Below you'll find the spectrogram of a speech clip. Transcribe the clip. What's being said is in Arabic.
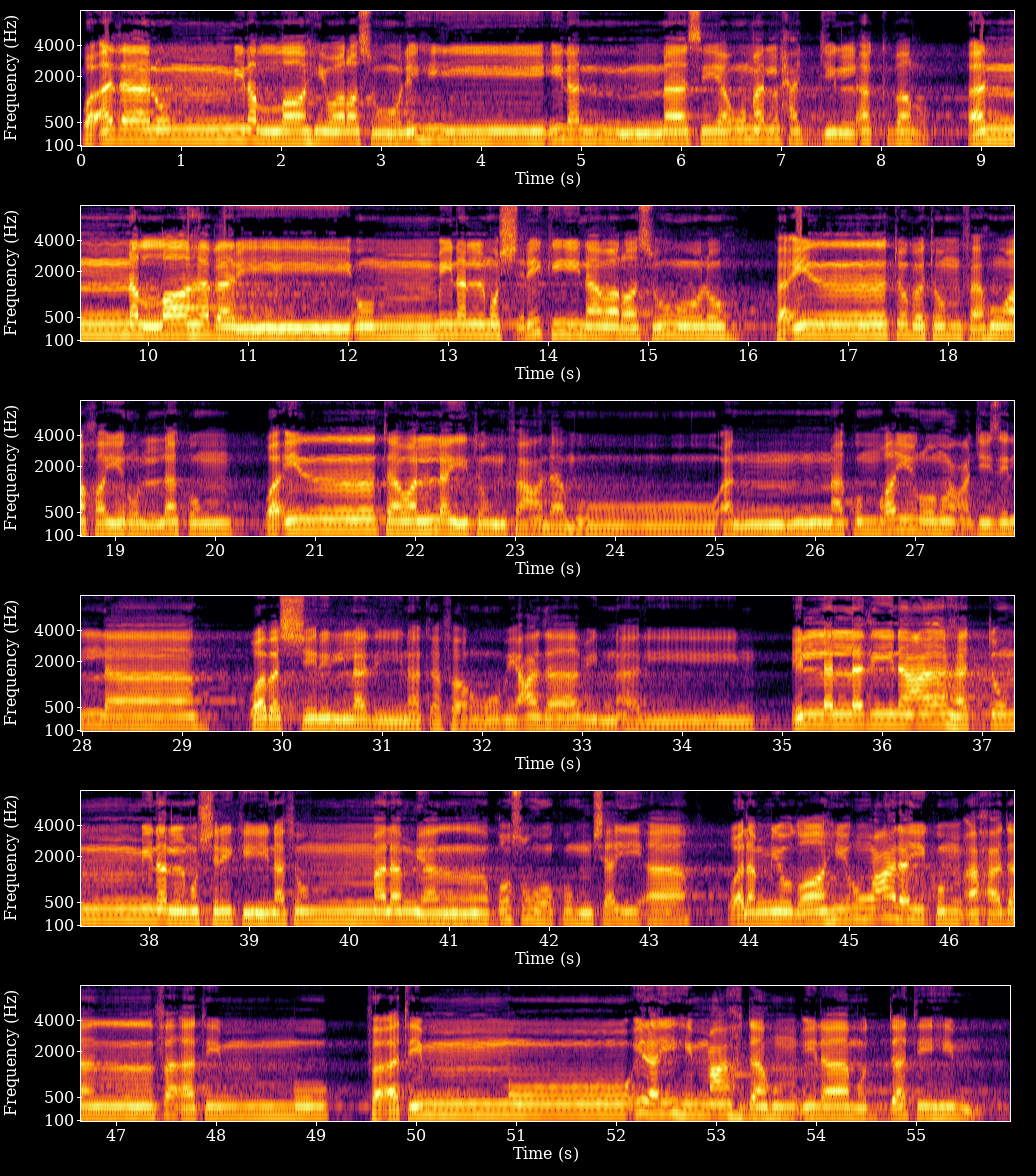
وأذان من الله ورسوله إلى الناس يوم الحج الأكبر. أن الله بريء من المشركين ورسوله. فإن تبتم فهو خير لكم وإن توليتم فاعلموا أنكم غير معجز الله. وبشر الذين كفروا بعذاب أليم. إلا الذين عاهدتم من المشركين ثم لم ينقصوكم شيئا ولم يظاهروا عليكم أحدا فأتموا فأتموا إليهم عهدهم إلى مدتهم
